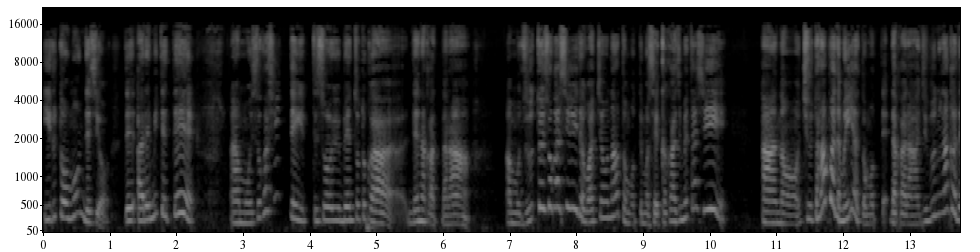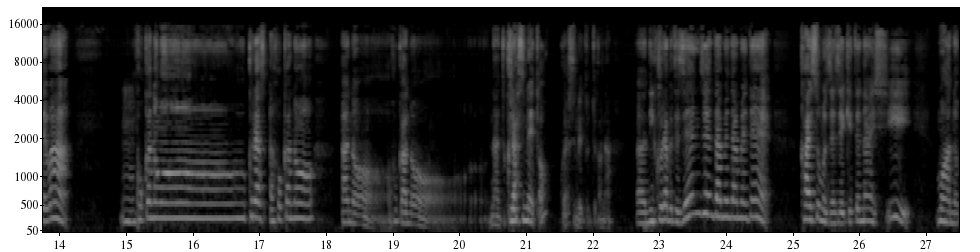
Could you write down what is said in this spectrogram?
いると思うんですよ。で、あれ見てて、あ、もう忙しいって言ってそういうイベントとか出なかったら、あ、もうずっと忙しいで終わっちゃうなと思って、もせっかく始めたし、あの、中途半端でもいいやと思って。だから自分の中では、うん、他のクラス、他の、あの、他の、なんて、クラスメート？クラスメートっていうかな、に比べて全然ダメダメで、回数も全然いけてないし、もうあの、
